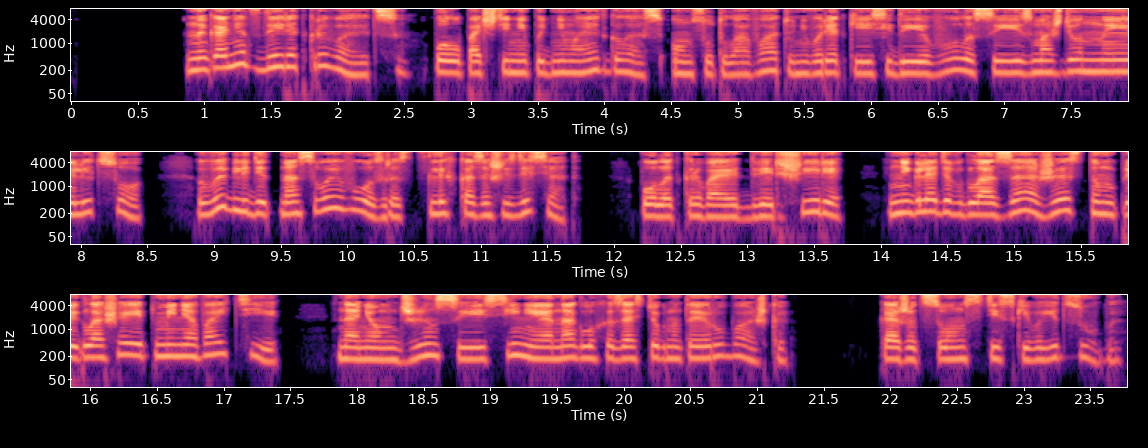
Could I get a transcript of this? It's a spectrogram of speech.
Наконец дверь открывается. Пол почти не поднимает глаз. Он сутуловат, у него редкие седые волосы и изможденное лицо. Выглядит на свой возраст, слегка за шестьдесят. Пол открывает дверь шире, не глядя в глаза, жестом приглашает меня войти. На нем джинсы и синяя наглухо застегнутая рубашка. Кажется, он стискивает зубы.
